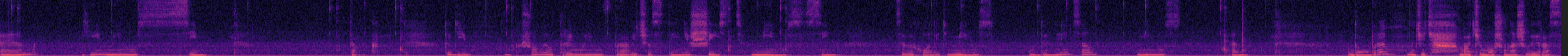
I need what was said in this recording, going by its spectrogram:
n і мінус 7. Так, тоді, що ми отримуємо в правій частині? 6 мінус 7. Це виходить мінус одиниця, мінус n. Добре, значить, бачимо, що наш вираз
